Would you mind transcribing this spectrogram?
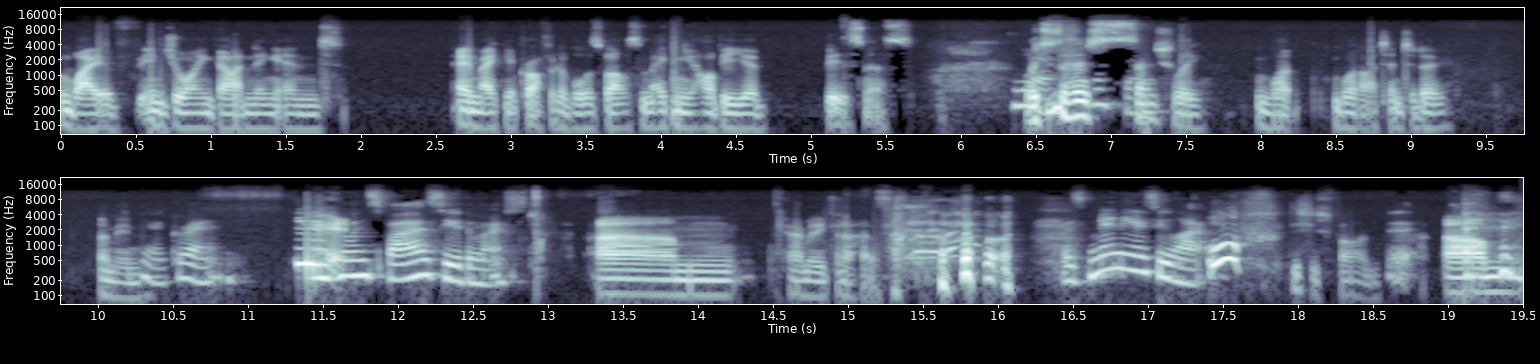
way of enjoying gardening and and making it profitable as well. So making your hobby your business, which is Yeah, essen- awesome. essentially what what I tend to do. I mean, Yeah, great. And Who inspires you the most? Um, how many can I have? As many as you like. Oof, this is fun. Um,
